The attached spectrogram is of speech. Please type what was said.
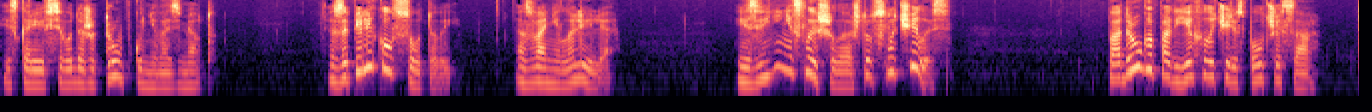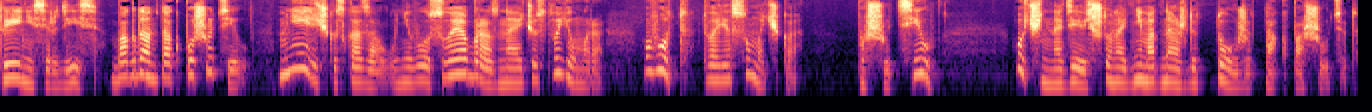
и, скорее всего, даже трубку не возьмет. Запеликал сотовый. Звонила Лиля. «Извини, не слышала. Что случилось?» Подруга подъехала через полчаса. «Ты не сердись. Богдан так пошутил. Мне Эдичка сказал, у него своеобразное чувство юмора. Вот твоя сумочка». «Пошутил?» «Очень надеюсь, что над ним однажды тоже так пошутят».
